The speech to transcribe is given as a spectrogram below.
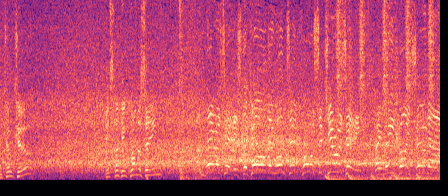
Nkunku. It's looking promising. And there it is, the goal they wanted for security. They lead by two now.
